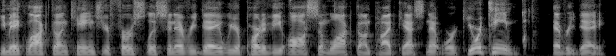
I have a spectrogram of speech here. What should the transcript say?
you make Locked On Canes your first listen every day. We are part of the awesome Locked On Podcast Network, your team every day.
